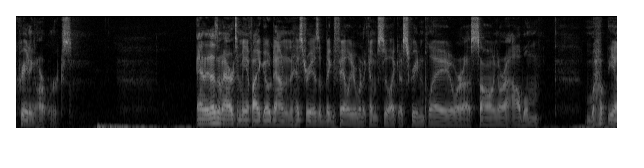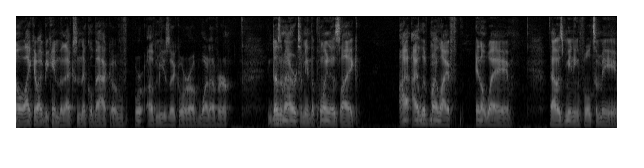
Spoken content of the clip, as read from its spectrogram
creating artworks. And it doesn't matter to me if I go down in history as a big failure when it comes to like a screenplay or a song or an album you know, like if I became the next Nickelback of or of music or of whatever. It doesn't matter to me. The point is like I I lived my life in a way that was meaningful to me.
